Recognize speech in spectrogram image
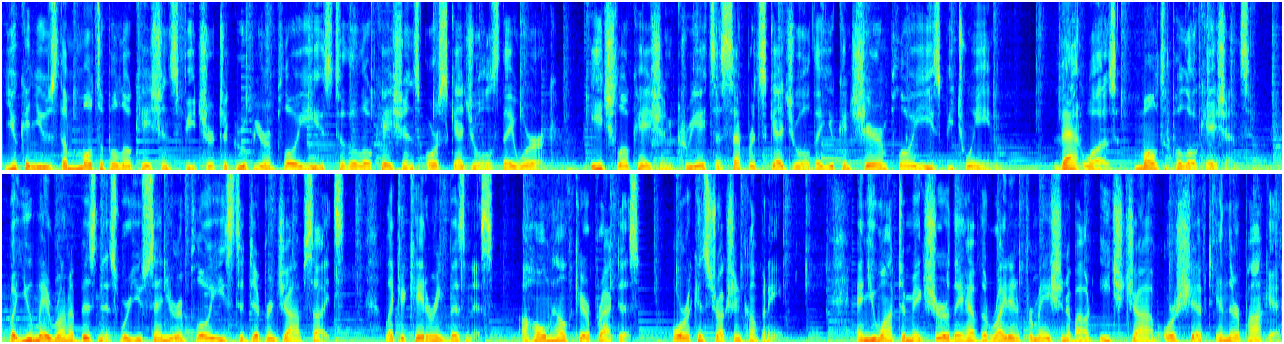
you can use the Multiple Locations feature to group your employees to the locations or schedules they work. Each location creates a separate schedule that you can share employees between. That was multiple locations, but you may run a business where you send your employees to different job sites, like a catering business, a home healthcare practice, or a construction company. And you want to make sure they have the right information about each job or shift in their pocket.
